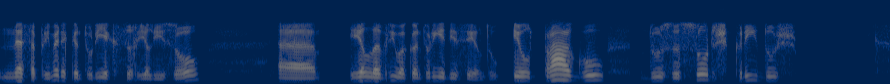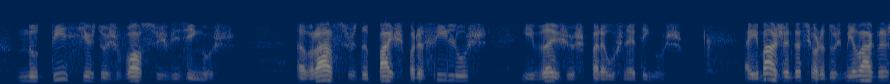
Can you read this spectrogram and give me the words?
nessa primeira cantoria que se realizou, ah, ele abriu a cantoria dizendo: Eu trago dos Açores queridos notícias dos vossos vizinhos, abraços de pais para filhos e beijos para os netinhos. A imagem da Senhora dos Milagres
